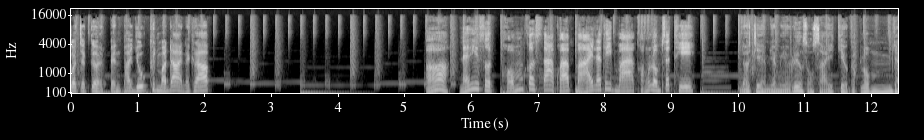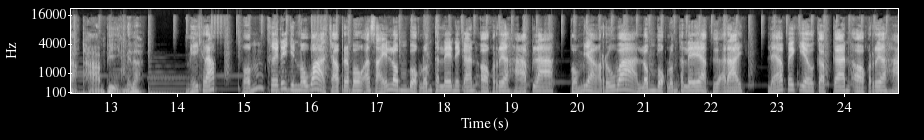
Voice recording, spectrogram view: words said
ก็จะเกิดเป็นพายุขึ้นมาได้นะครับอ๋อในที่สุดผมก็ทราบความหมายและที่มาของลมสักที แล้วเจมส์ยังมีเรื่องสงสัยเกี่ยวกับลมอยากถามพี่อีกไหมล่ะ มีครับ ผมเคยได้ยินมาว่าชาวประมงอาศัยลมบกลมทะเลในการออกเรือหาปลา ผมอยากรู้ว่าลมบกลมทะเลคืออะไร แล้วไปเกี่ยวกับการออกเรือหา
